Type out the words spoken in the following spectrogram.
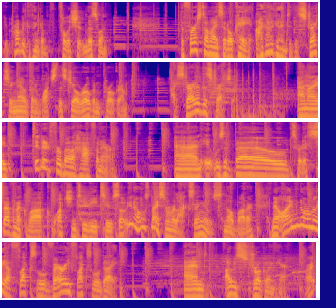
you probably think I'm full of shit in this one. The first time I said, okay, I gotta get into this stretching now that I've watched this Joe Rogan program. I started the stretching and I did it for about a half an hour. And it was about sort of seven o'clock, watching TV too. So, you know, it was nice and relaxing. It was no bother. Now, I'm normally a flexible, very flexible guy. And I was struggling here, right?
